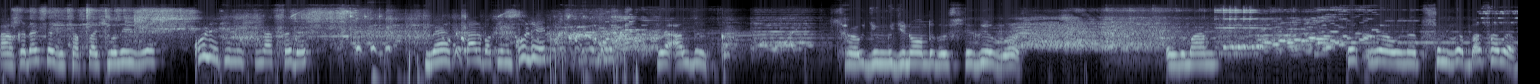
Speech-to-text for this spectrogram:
Arkadaşlar hesaplaşmadayız ve Colette'in üstüne atladık. Ve gel bakayım Colette. Ve aldık. Sörgün gücünü onda gösteriyoruz. O zaman tekrar oynatışımıza basalım.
